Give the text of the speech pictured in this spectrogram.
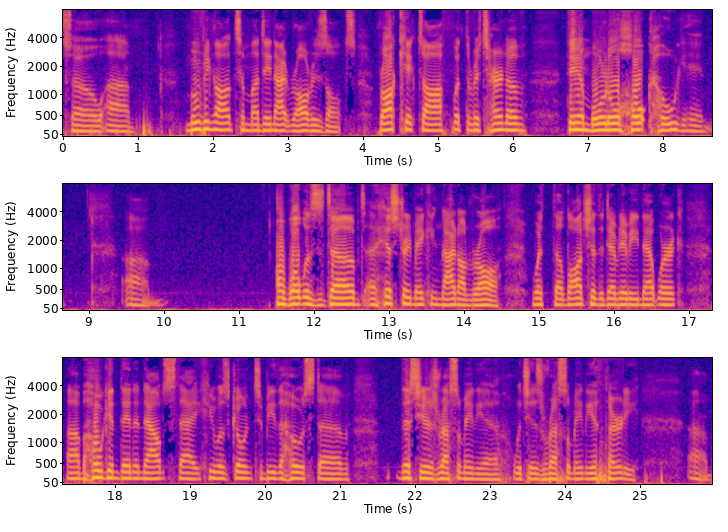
So, um, moving on to Monday Night Raw results. Raw kicked off with the return of the immortal Hulk Hogan. Um, on what was dubbed a history making night on Raw. With the launch of the WWE Network, um, Hogan then announced that he was going to be the host of this year's WrestleMania, which is WrestleMania 30. Um,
